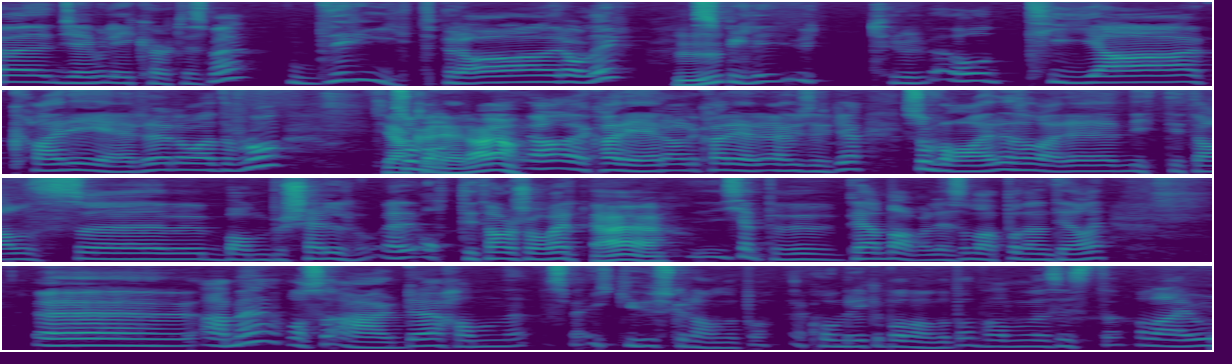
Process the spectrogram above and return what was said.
uh, Jamie Lee Curtis med. Dritbra roller. Mm. Spiller utrolig Og Tia Carrere, eller hva heter det for noe? Var- Carrera, ja. Ja, Carrera eller Carrera, jeg husker ikke. Så var en sånn derre 90-talls uh, bombshell. eh, 80-talls òg, vel. ja, ja. Kjempepen dame liksom da på den tida der. Uh, er med. Og så er det han som jeg ikke husker navnet på. Jeg kommer ikke på navnet på han, han siste. Han er jo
